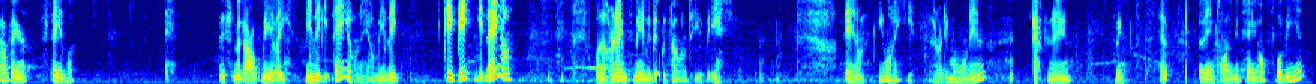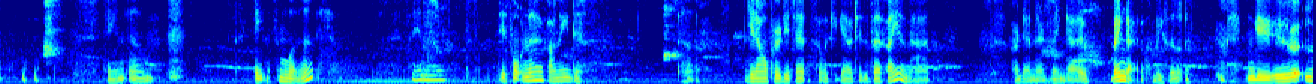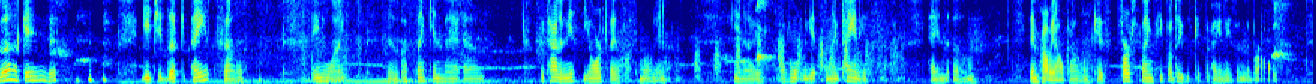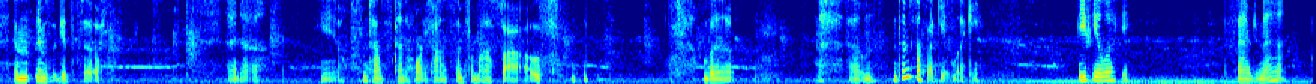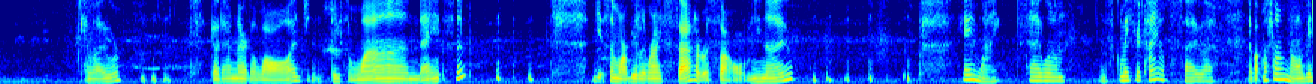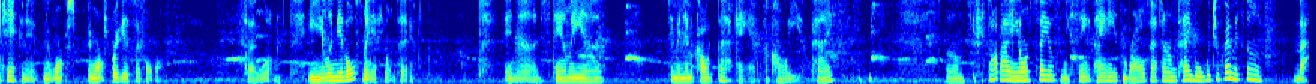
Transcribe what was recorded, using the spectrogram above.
Hi there, Stella. This is my dog, Millie. Millie, get down now, Millie. Tippy, get down. Well, her name's Millie, but we call her Tippy. And anyway, it's Saturday morning, afternoon. Been, I've been cleaning house a little bit. And, um, eating some lunch. And, um, just want to know if I need to uh, get all prettied up so we could go to the buffet tonight. Or down there to Bingo. Bingo, be fun. Get lucky. get your lucky pants on. Anyway, um, I was thinking that um, we kind of missed the yard sales this morning. You know, I was wanting to get some new panties. And um, them probably all gone. Because first thing people do is get the panties and the bras. And them's the good stuff. And, uh, know, sometimes it's kind of hard to find some for my size. but, um, sometimes I get lucky. You feel lucky? Saturday night. Come over. Go down there to the lodge and do some line dancing. Get some more Billy Ray Cyrus on, you know. anyway, so um, just gonna be the house. So uh, I got my phone on. I've been checking it, and it works. It works pretty good so far. So um, you can leave me a voicemail if you want to, and uh, just tell me uh, tell me a number call you back at. I'll call you, okay? Um, if you stop by any yard sales and you see any panties and bras out there on the table, would you grab me some? Bye.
